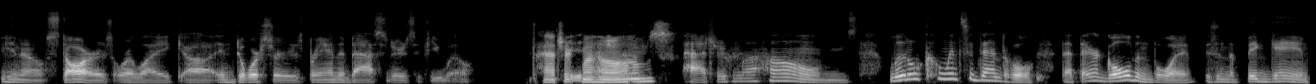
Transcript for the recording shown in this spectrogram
you know, stars or like uh, endorsers, brand ambassadors, if you will? Patrick It is Patrick Mahomes. Patrick Mahomes. Little coincidental that their golden boy is in the big game,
